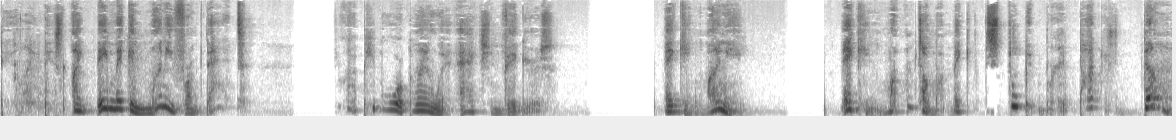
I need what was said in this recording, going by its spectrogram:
Do you like this? Like they making money from that. You got people who are playing with action figures. Making money. Making money. I'm talking about making stupid bread pockets dumb.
